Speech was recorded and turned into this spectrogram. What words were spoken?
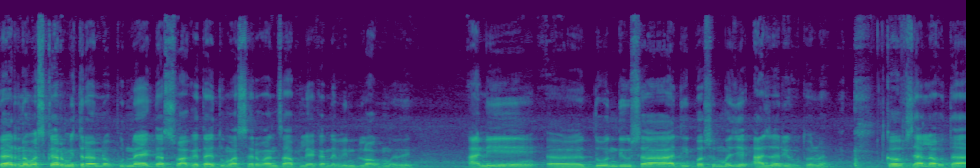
तर नमस्कार मित्रांनो पुन्हा एकदा स्वागत आहे तुम्हा सर्वांचं आपल्या एका नवीन ब्लॉगमध्ये. आणि दोन दिवसाआधीपासून म्हणजे आजारी होतो ना कफ झाला होता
